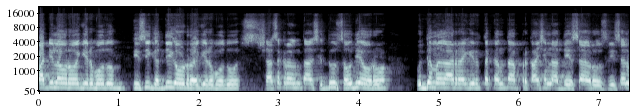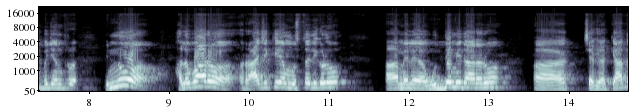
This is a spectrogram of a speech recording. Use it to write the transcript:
ಪಾಟೀಲ್ ಅವರು ಆಗಿರ್ಬೋದು, ಪಿ ಸಿ ಗದ್ದಿಗೌಡರು ಆಗಿರ್ಬೋದು, ಶಾಸಕರಾದಂತಹ ಸಿದ್ದು ಸೌದಿ ಅವರು, ಉದ್ಯಮಗಾರರಾಗಿರ್ತಕ್ಕಂಥ ಪ್ರಕಾಶನ ದೇಸಾಯಿ ಅವರು, ಶ್ರೀಶೈಲ್ ಭಜಂತರು, ಇನ್ನೂ ಹಲವಾರು ರಾಜಕೀಯ ಮುಸ್ತದಿಗಳು, ಆಮೇಲೆ ಉದ್ಯಮಿದಾರರು ಖ್ಯಾತ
